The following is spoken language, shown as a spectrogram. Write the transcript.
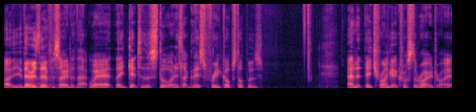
Uh, there is an episode of that where they get to the store and it's like there's three gobstoppers, and they try and get across the road, right?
